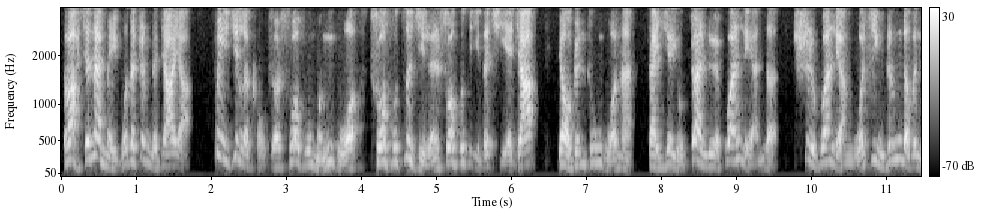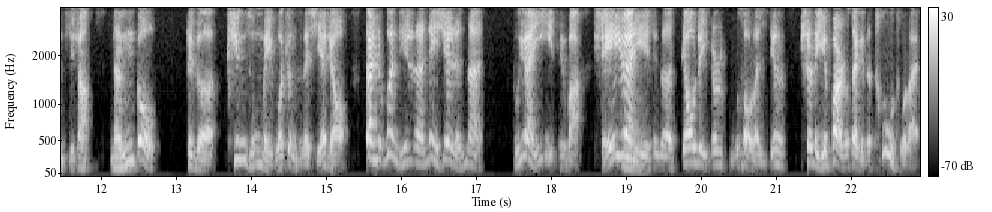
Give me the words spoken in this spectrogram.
对吧？现在美国的政治家呀，费尽了口舌说服盟国，说服自己人，说服自己的企业家，要跟中国呢，在一些有战略关联的事关两国竞争的问题上，能够这个听从美国政府的协调。但是问题是呢，那些人呢？不愿意，对吧？谁愿意这个叼着一根骨头了，已经吃了一半，都在给它吐出来？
